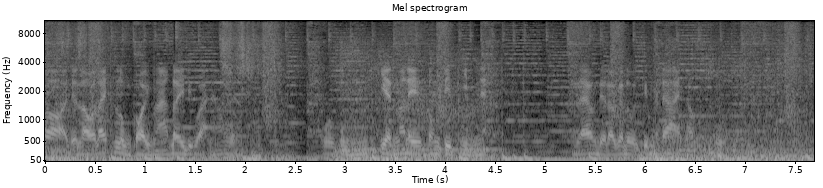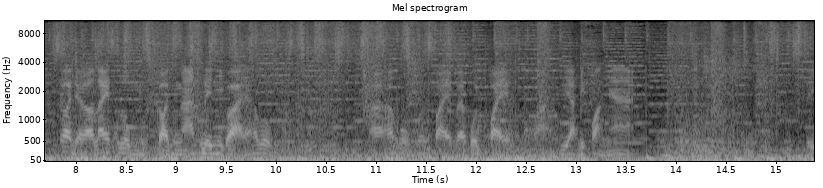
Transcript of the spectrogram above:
ก็เดี๋ยวเราไล่ถล่มเกาะหิมะเลยดีกว่านะครับผมโอ้ผมเกลียดมากเลยตรงติดหินเนี่ยแล้วเดี๋ยวเรากระโดดขึ้นไม่ได้ครับก็เดี๋ยวเราไล่ถล่มเกาะหิมะเลยดีกว่านะครับผม อ่าครับผมพ่นไฟไปพ่นไฟขวางอย่างที่ขวางหน้าตี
